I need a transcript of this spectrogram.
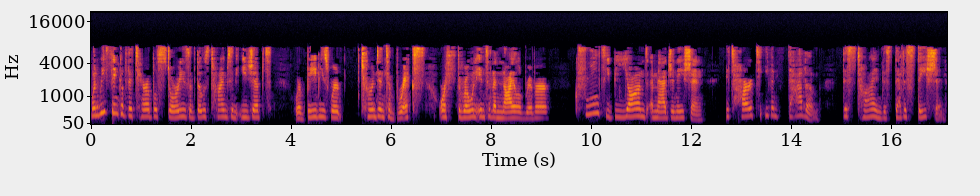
When we think of the terrible stories of those times in Egypt where babies were turned into bricks or thrown into the Nile River, cruelty beyond imagination, it's hard to even fathom this time, this devastation.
